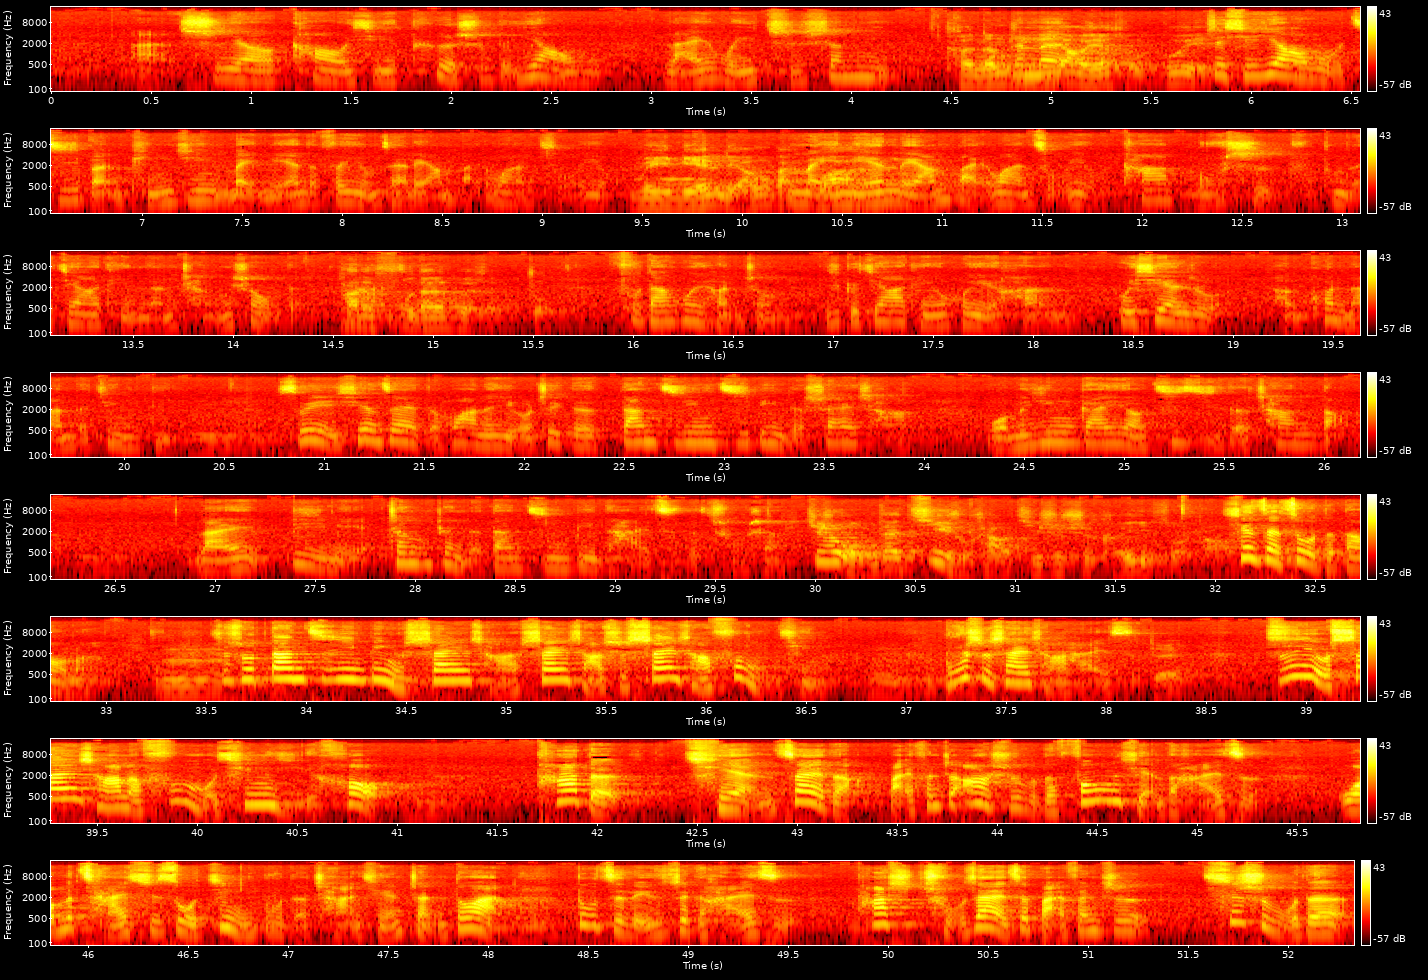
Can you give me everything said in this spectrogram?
啊、是要靠一些特殊的药物来维持生命。可能这些药也很贵，这些药物基本平均每年的费用在两百万左右，每年两百万，每年两百万左右，它不是普通的家庭能承受的。它的负担会很重。负担会很重，一个家庭会很会陷入很困难的境地。嗯所以现在的话呢，有这个单基因疾病的筛查，我们应该要积极的倡导，来避免真正的单基因病的孩子的出生。其实我们在技术上其实是可以做到。现在做得到了。嗯，就说单基因病筛查，筛查是筛查父母亲，嗯，不是筛查孩子。对，只有筛查了父母亲以后，他的潜在的百分之二十五的风险的孩子，我们才去做进一步的产前诊断。肚子里的这个孩子，他是处在这百分之七十五的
